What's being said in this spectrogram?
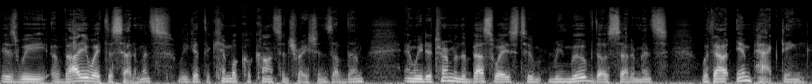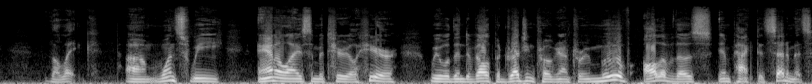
is we evaluate the sediments, we get the chemical concentrations of them, and we determine the best ways to remove those sediments without impacting the lake. Um, once we analyze the material here, we will then develop a dredging program to remove all of those impacted sediments,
